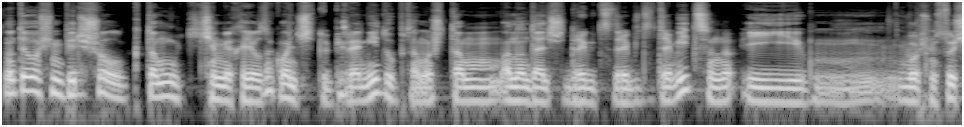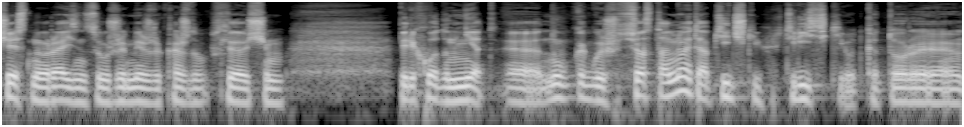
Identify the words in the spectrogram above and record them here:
Ну, ты, в общем, перешел к тому, чем я хотел закончить эту пирамиду, потому что там она дальше дробится, дробится, дробится, ну, и, в общем, существенную разницу уже между каждым следующим переходом нет. Э, ну, как бы все остальное это оптические характеристики, вот, которые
